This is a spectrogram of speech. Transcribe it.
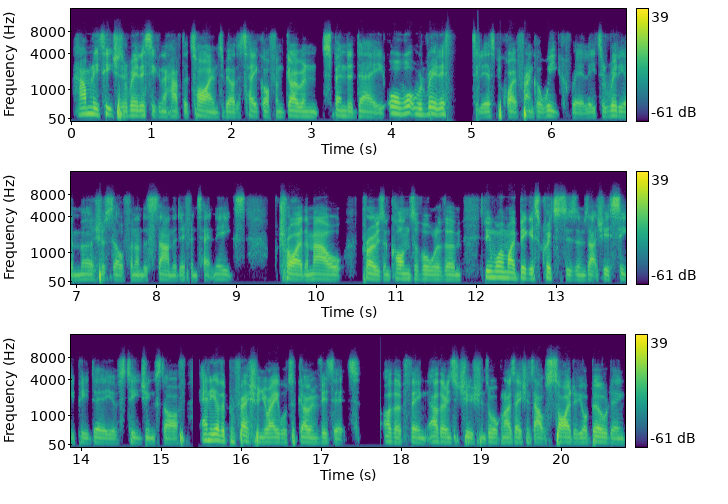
how many teachers are realistically going to have the time to be able to take off and go and spend a day or what would realistically let's be quite frank, a week really to really immerse yourself and understand the different techniques, try them out, pros and cons of all of them. It's been one of my biggest criticisms actually CPD of teaching staff. Any other profession you're able to go and visit other thing other institutions organizations outside of your building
